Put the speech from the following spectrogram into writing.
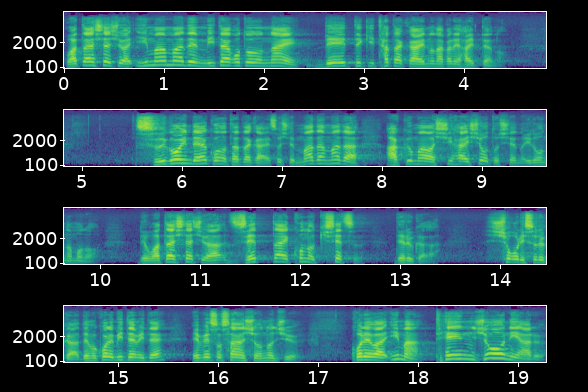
私たちは今まで見たことのない霊的戦いの中に入ってるの。すごいんだよこの戦い。そしてまだまだ悪魔は支配しようとしてるの。いろんなもの。で私たちは絶対この季節出るから。勝利するから。でもこれ見てみて。エペソ3章の10これは今天井にある。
